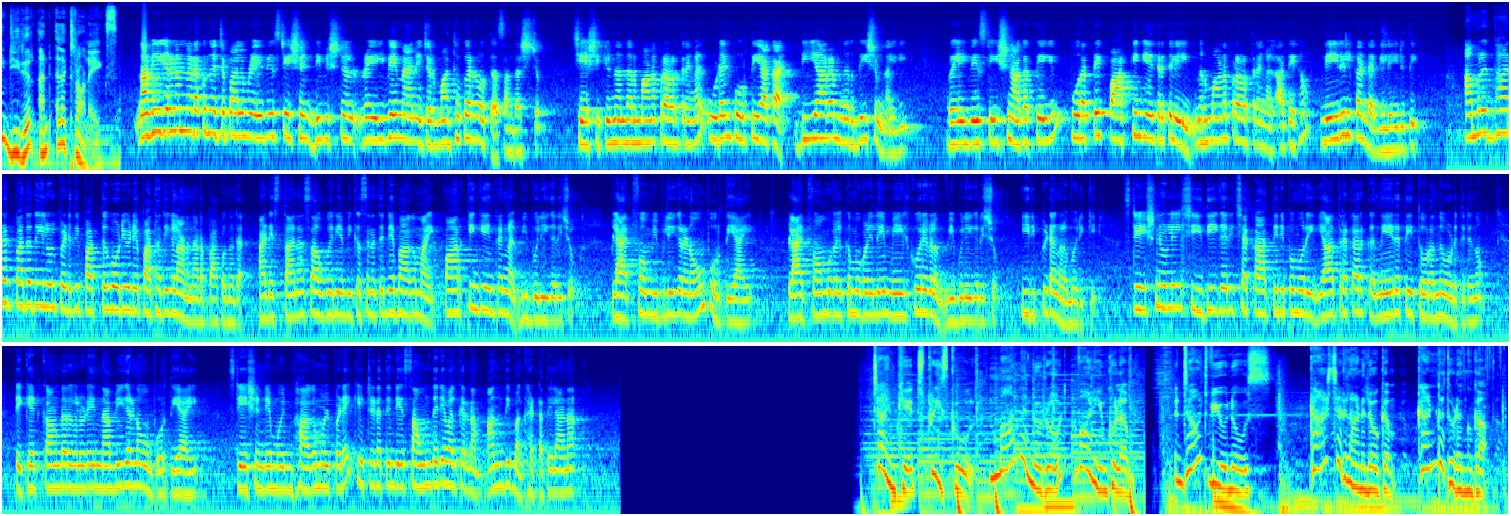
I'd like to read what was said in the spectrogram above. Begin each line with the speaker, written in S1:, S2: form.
S1: Interior and electronics
S2: നവീകരണം നടക്കുന്ന Ottapalam railway station divisional railway manager Madhukar Roth സന്ദർശിച്ചു. ശേഷിക്കുന്ന നിർമ്മാണ പ്രവർത്തനങ്ങൾ ഉടൻ പൂർത്തിയാക്കാൻ ഡി ആർ എം നിർദ്ദേശം നൽകി. റെയിൽവേ സ്റ്റേഷൻ സ്റ്റേഷനകത്തെയും പുറത്തെ പാർക്കിംഗ് കേന്ദ്രത്തിലെയും നിർമ്മാണ പ്രവർത്തനങ്ങൾ അദ്ദേഹം നേരിൽ കണ്ട് വിലയിരുത്തി. അമൃത് ഭാരത് പദ്ധതിയിൽ ഉൾപ്പെടുത്തി പത്ത് കോടിയുടെ പദ്ധതികളാണ് നടപ്പാക്കുന്നത്. അടിസ്ഥാന സൗകര്യ വികസനത്തിന്റെ ഭാഗമായി പാർക്കിംഗ് കേന്ദ്രങ്ങൾ വിപുലീകരിച്ചു. പ്ലാറ്റ്ഫോം വിപുലീകരണവും പൂർത്തിയായി. പ്ലാറ്റ്ഫോമുകൾക്ക് മുകളിലെ മേൽക്കൂരകളും വിപുലീകരിച്ചു. ഇരിപ്പിടങ്ങളും ഒരുക്കി. സ്റ്റേഷനുള്ളിൽ ശീതീകരിച്ച കാത്തിരിപ്പ് മുറി യാത്രക്കാർക്ക് നേരത്തെ തുറന്നു കൊടുത്തിരുന്നു. ടിക്കറ്റ് കൗണ്ടറുകളുടെ നവീകരണവും പൂർത്തിയായി. സ്റ്റേഷന്റെ മുൻഭാഗം ഉൾപ്പെടെ കെട്ടിടത്തിന്റെ സൗന്ദര്യവൽക്കരണം അന്തിമഘട്ടത്തിലാണ്.
S3: Time kids pre school road view news കാഴ്ചകളാണ് ലോകം. കണ്ടു തുടങ്ങുക.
